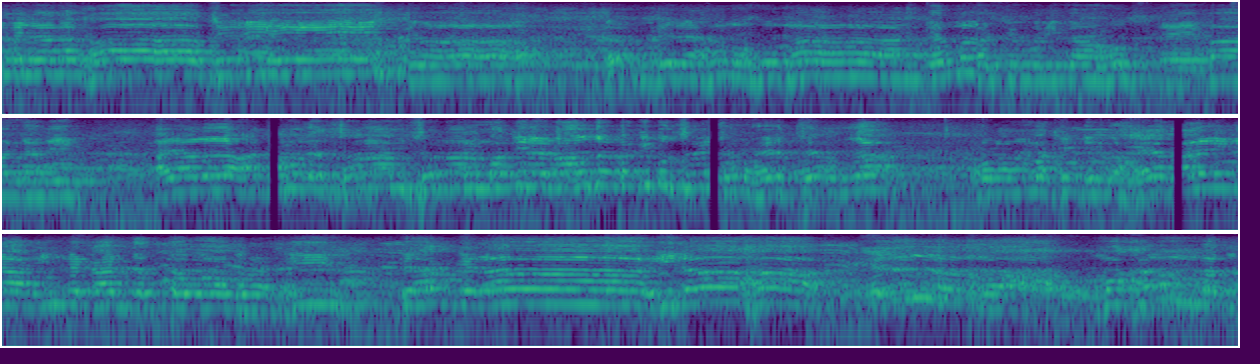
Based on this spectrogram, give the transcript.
من الخاطرين رب ارحمهما كما شكرك حسن عبادتك আয় আল্লাহ, আমাদের সালাম সোনার মদিনা রওজা বাকি মুসলিম হয়েছে আল্লাহ। আমার আম্মাকে দিল হায়াত আলাইনা ইন্নাকা আনতাত তাওয়াবুর রহিম। বিহাক্ক লা ইলাহা ইল্লাল্লাহ, মুহাম্মদ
